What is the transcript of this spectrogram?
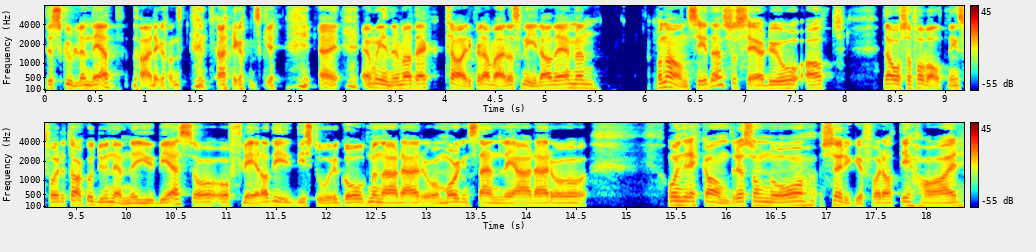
det, skulle ned. Da er det ganske, er ganske jeg, jeg, må innrømme at jeg klarer ikke å la være å smile av det. Men på den annen side så ser du jo at det er også forvaltningsforetak, og du nevner UBS, og, og flere av de, de, store, Goldman er der, og Morgan Stanley er der, og, og en rekke andre som nå sørger for at de har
